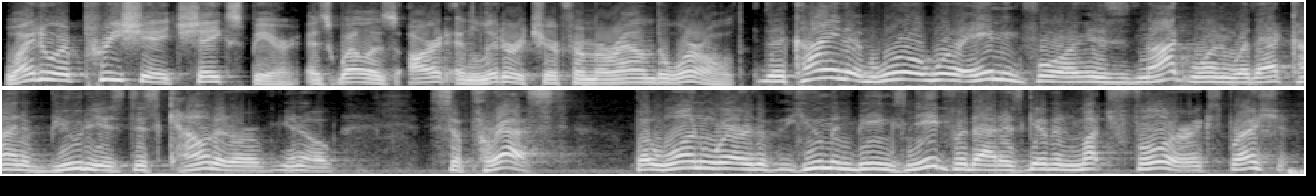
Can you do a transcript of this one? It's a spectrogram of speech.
Why to appreciate Shakespeare as well as art and literature from around the world? The kind of world we're aiming for is not one where that kind of beauty is discounted or, you know, suppressed, but one where the human being's need for that is given much fuller expression.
